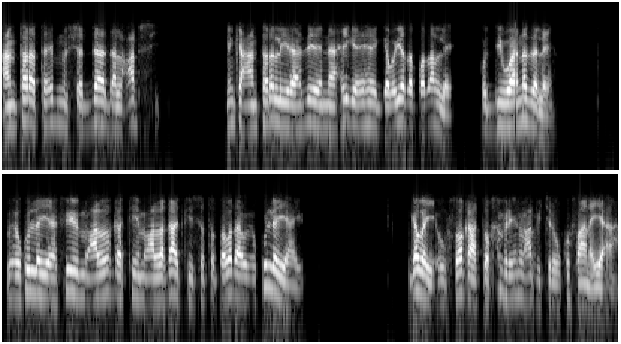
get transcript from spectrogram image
cantarata ibnu shadaad alcabsi ninka cantaro la yidhaahday ee naaxiga ahee gabayada badan leh oo diiwaanada leh wuxuu ku leeyahay fii mucallaqatihi mucallaqaadkiisa toddobada wuxuu ku leeyahay gabay uu soo qaato khamri inuu cabi jiro uu ku faanaya ah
